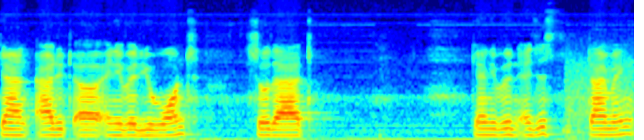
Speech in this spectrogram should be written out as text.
can add it uh, anywhere you want so that can even adjust timing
